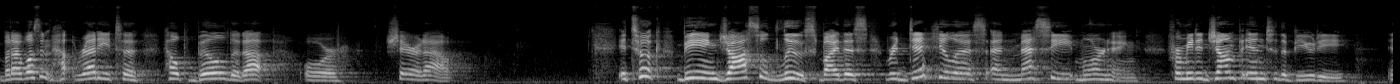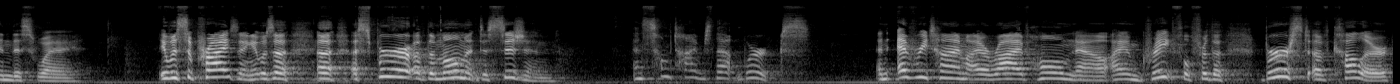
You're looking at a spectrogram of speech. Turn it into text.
but I wasn't ready to help build it up or share it out. It took being jostled loose by this ridiculous and messy morning for me to jump into the beauty in this way. It was surprising. It was a, a, a spur of the moment decision. And sometimes that works. And every time I arrive home now, I am grateful for the burst of color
